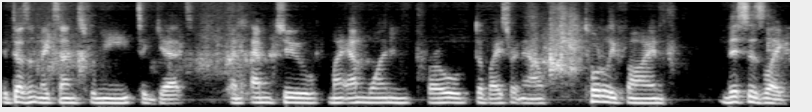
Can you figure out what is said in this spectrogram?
it doesn't make sense for me to get an M2, my M1 Pro device right now. Totally fine. This is like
